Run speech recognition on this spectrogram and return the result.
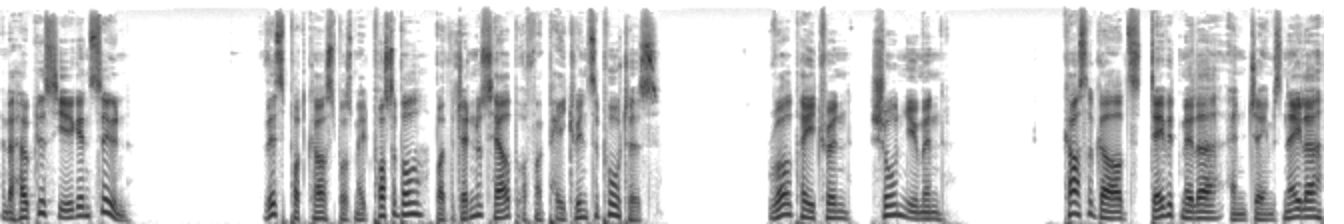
and I hope to see you again soon. This podcast was made possible by the generous help of my Patreon supporters. Royal Patron Sean Newman, Castle Guards David Miller and James Naylor,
